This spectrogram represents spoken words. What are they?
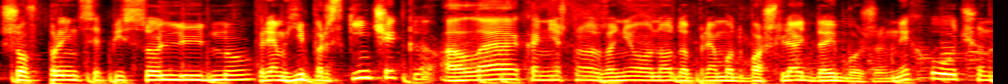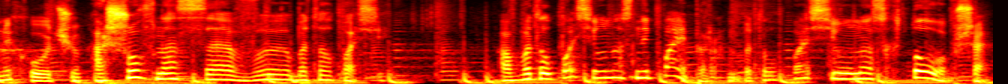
що в принципі солідно. Прям гіперскінчик, але, звісно, за нього треба прямо башлять, дай Боже. Не хочу, не хочу. А що в нас е, в Pass? А в Battle Pass у нас не Пайпер. В Battle Pass у нас хто вообще?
